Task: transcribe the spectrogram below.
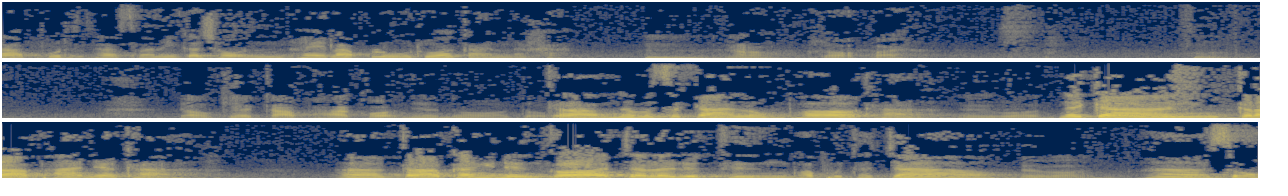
กับพุทธศาสนิกชนให้รับรู้ทั่วกันนะคะ อืมอ้าวต่อไป เอาแค่กราบพระก่อนเนี่ยเนาะต่อไปกราบนมัสการหลวงพ่อค่ะเออก่อนในการกราบพระเนี่ยค่ะอ่ากราบครั้งที่หนึ่งก็จะระลึกถึงพระพุทธเจ้าเออก่อนอ่าทรง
